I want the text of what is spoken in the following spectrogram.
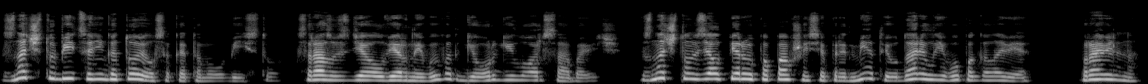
Значит, убийца не готовился к этому убийству. Сразу сделал верный вывод Георгий Луарсабович. Значит, он взял первый попавшийся предмет и ударил его по голове. Правильно.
